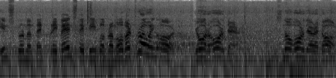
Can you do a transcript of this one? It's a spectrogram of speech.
Instrument that prevents the people from overthrowing order! Your order is no order at all.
